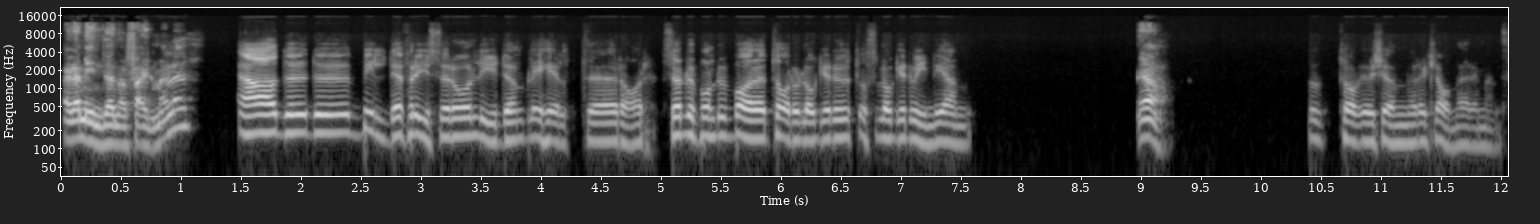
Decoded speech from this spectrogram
Er det min denne feil med, eller? Ja, du, du, bildet fryser og lyden blir helt uh, rar. Så jeg lurer på om du bare tar og logger ut, og så logger du inn igjen. Ja. Så tar vi og kjører reklame her imens.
